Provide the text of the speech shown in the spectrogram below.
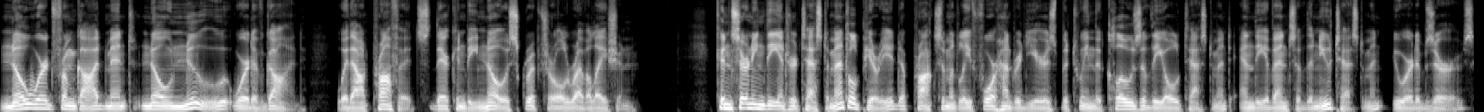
No word from God meant no new word of God. Without prophets, there can be no scriptural revelation. Concerning the intertestamental period, approximately 400 years between the close of the Old Testament and the events of the New Testament, Ewert observes,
